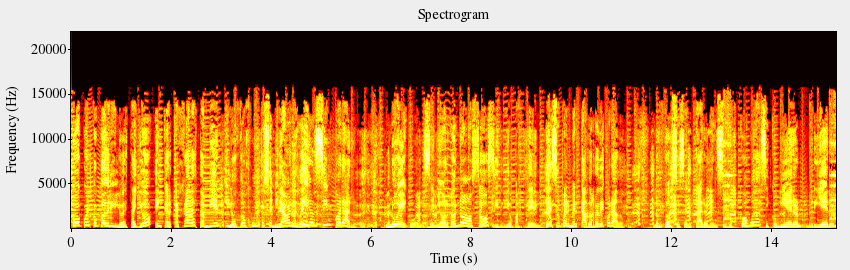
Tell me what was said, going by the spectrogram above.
Coco el cocodrilo estalló en carcajadas también y los dos juntos se miraban y reían sin parar. Luego el señor Donoso sirvió pastel de supermercado redecorado. Los dos se sentaron en sillas cómodas y comieron, rieron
